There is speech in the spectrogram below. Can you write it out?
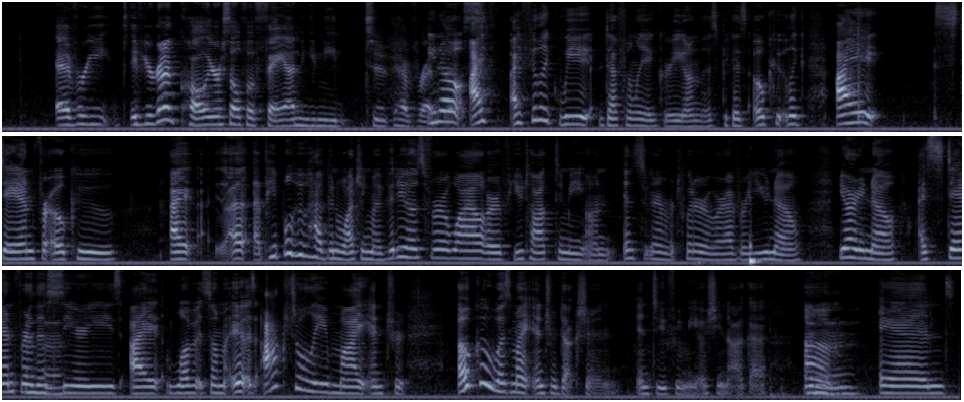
every if you're gonna call yourself a fan, you need to have read. You know, this. I I feel like we definitely agree on this because Ōoku, like I stand for Ōoku. I, I people who have been watching my videos for a while, or if you talk to me on Instagram or Twitter or wherever, you know, you already know. I stand for this Mhm. series. I love it so much. It was actually my intro. Ōoku was my introduction into Fumi Yoshinaga, um, and Mm-hmm.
